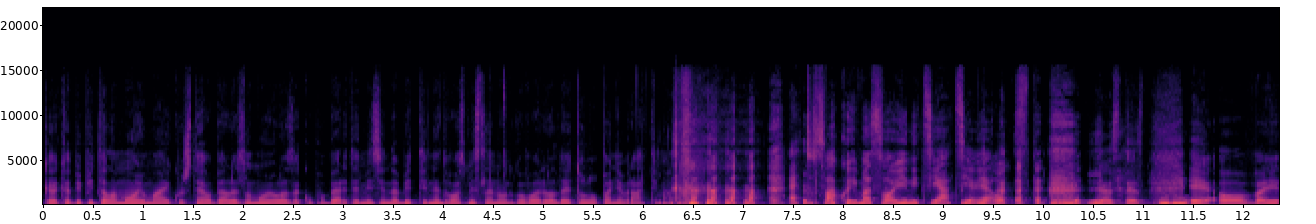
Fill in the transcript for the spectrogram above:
Kad, kad bi pitala moju majku šta je obeležilo moj ulazak u pubertet, mislim da bi ti nedvosmisleno odgovorila da je to lupanje vratima. Eto, svako ima svoju inicijaciju, jel? jeste, jeste. Mm -hmm. E, ovaj, uh,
